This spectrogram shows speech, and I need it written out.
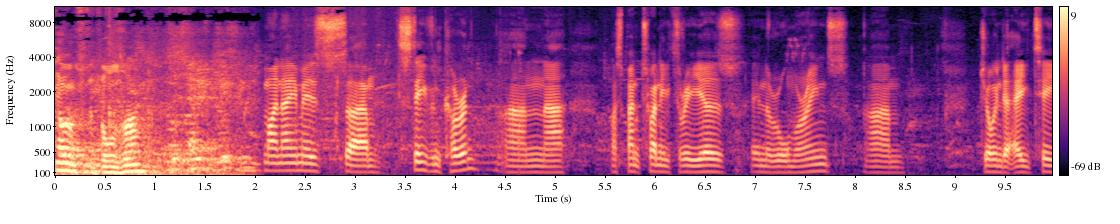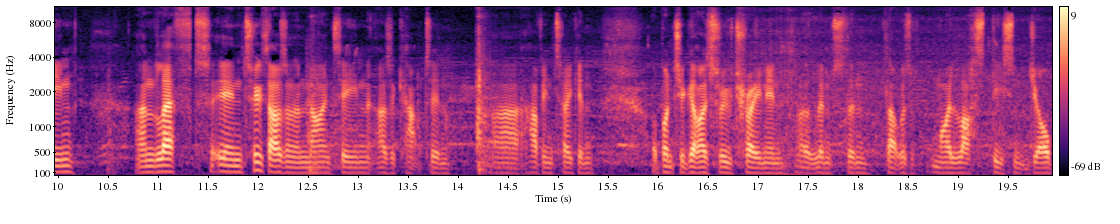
Going for the bullseye. My name is um, Stephen Curran and uh, I spent 23 years in the Royal Marines, um, joined at 18 and left in 2019 as a captain, uh, having taken a bunch of guys through training at Lympstone. That was my last decent job.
